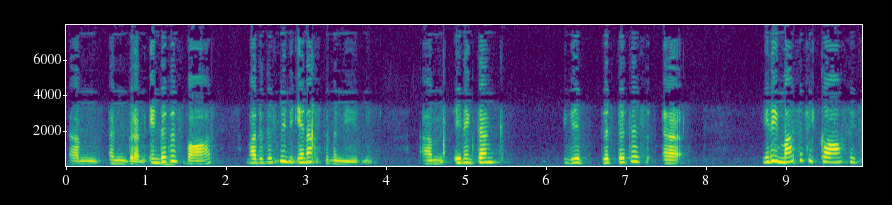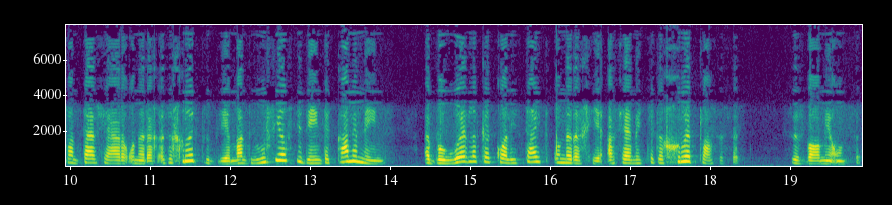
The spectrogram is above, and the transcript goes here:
ehm um, inbring. En dit is waar, maar dit is nie die enigste manier nie. Um, en ek dink jy weet dit dit is 'n uh, hierdie massifikasie van tersiêre onderrig is 'n groot probleem want hoeveel studente kan 'n mens 'n behoorlike kwaliteit onderrig gee as jy met sulke groot klasse sit soos waarmee ons sit?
